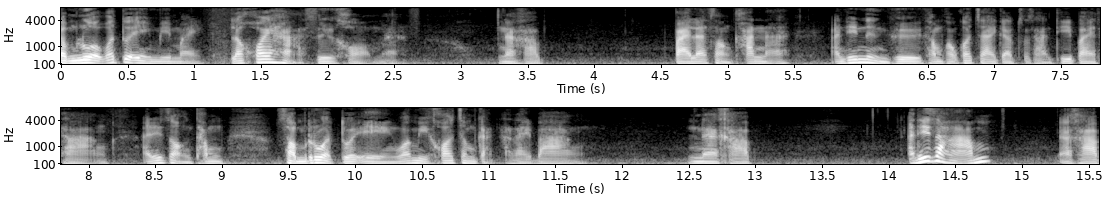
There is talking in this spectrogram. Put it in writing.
สำรวจว่าตัวเองมีไหม แล้วค่อยหาซื้อของมานะครับ ไปแล้วสองขั้นนะ อันที่หนึ่งคือทำความเข้าใจกับสถานที่ปลายทาง อันที่สองทำสำรวจตัวเองว่ามีข้อจำกัดอะไรบ้างนะครับ อันที่สามนะครับ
